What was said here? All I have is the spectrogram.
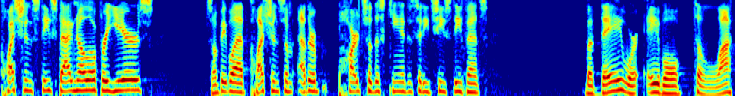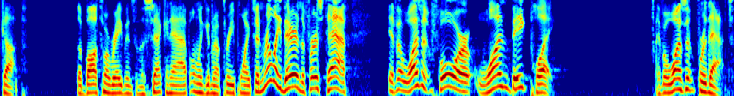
questioned Steve Spagnuolo for years. Some people have questioned some other parts of this Kansas City Chiefs defense, but they were able to lock up the Baltimore Ravens in the second half, only giving up three points. And really, there in the first half, if it wasn't for one big play, if it wasn't for that,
